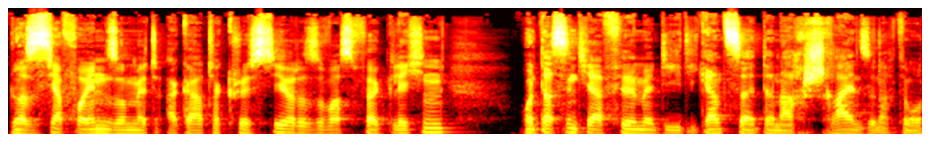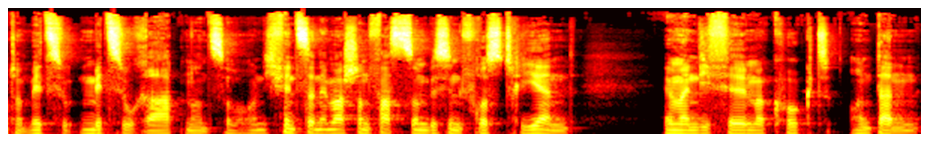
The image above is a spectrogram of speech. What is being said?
du hast es ja vorhin so mit Agatha Christie oder sowas verglichen. Und das sind ja Filme, die die ganze Zeit danach schreien, so nach dem Motto mitzu mitzuraten und so. Und ich finde es dann immer schon fast so ein bisschen frustrierend, wenn man die Filme guckt und dann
